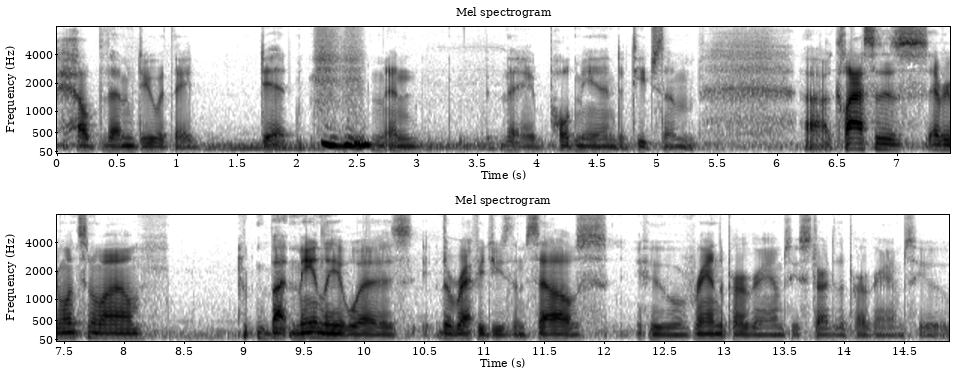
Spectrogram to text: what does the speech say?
help them do what they did. And they pulled me in to teach them uh, classes every once in a while. But mainly it was the refugees themselves who ran the programs, who started the programs, who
